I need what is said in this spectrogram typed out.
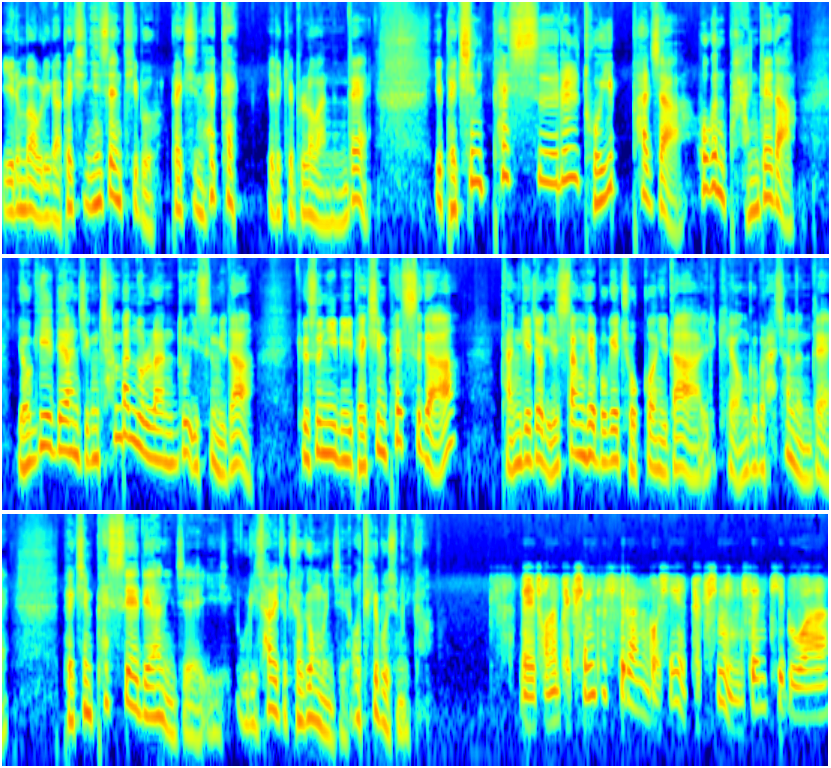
이른바 우리가 백신 인센티브, 백신 혜택 이렇게 불러왔는데 이 백신 패스를 도입하자 혹은 반대다. 여기에 대한 지금 찬반 논란도 있습니다. 교수님이 백신 패스가 단계적 일상 회복의 조건이다 이렇게 언급을 하셨는데 백신 패스에 대한 이제 우리 사회적 적용 문제 어떻게 보십니까? 네, 저는 백신 패스라는 것이 백신 인센티브와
